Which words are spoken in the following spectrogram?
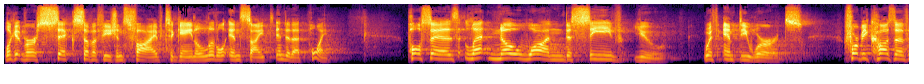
look at verse 6 of Ephesians 5 to gain a little insight into that point. Paul says, Let no one deceive you with empty words. For because of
